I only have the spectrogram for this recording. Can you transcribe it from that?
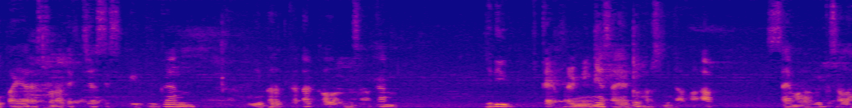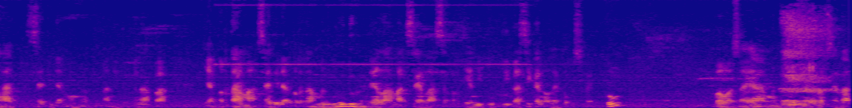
upaya restoratif justice itu kan ibarat kata kalau misalkan, jadi kayak framingnya saya itu harus minta maaf, saya mengakui kesalahan, saya tidak mau melakukan itu. Kenapa? Yang pertama, saya tidak pernah menuduh Nela Marcella seperti yang dipublikasikan oleh Kopus Petkum bahwa saya menuduh Nela Marcella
